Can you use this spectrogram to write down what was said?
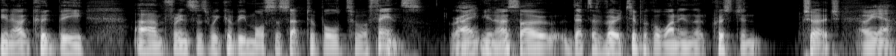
you know, it could be, um, for instance, we could be more susceptible to offense. right? You know, so that's a very typical one in the Christian church. Oh yeah.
